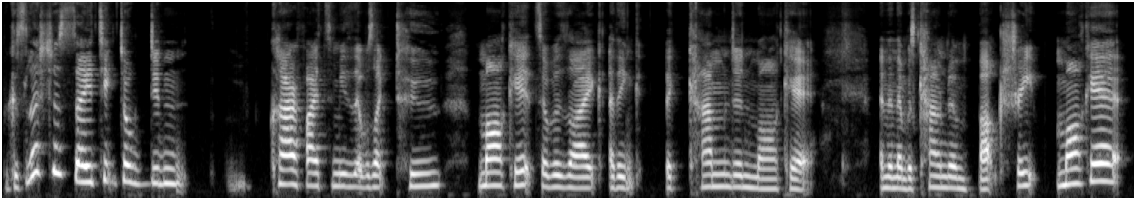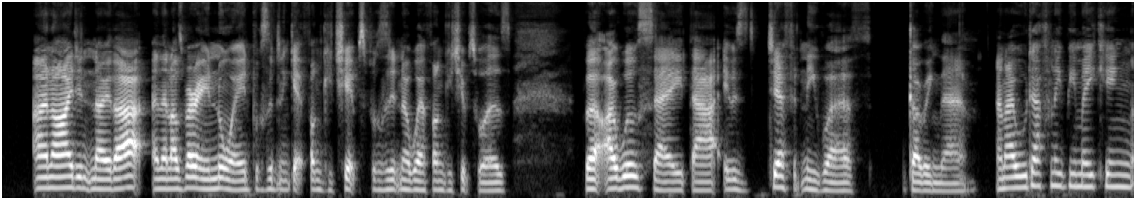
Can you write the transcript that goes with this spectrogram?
because let's just say TikTok didn't clarify to me that there was like two markets. It was like I think the Camden Market, and then there was Camden Buck Street Market and I didn't know that. And then I was very annoyed because I didn't get Funky Chips because I didn't know where Funky Chips was. But I will say that it was definitely worth going there. And I will definitely be making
